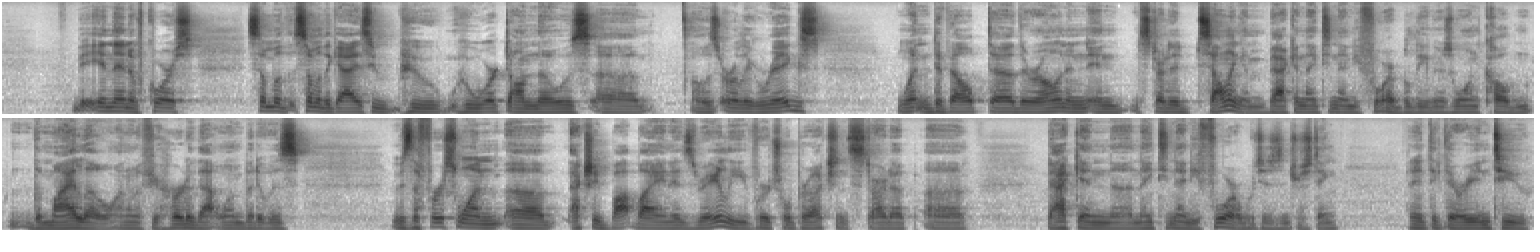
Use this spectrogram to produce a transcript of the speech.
and then of course some of the, some of the guys who who, who worked on those uh, those early rigs went and developed uh, their own and, and started selling them back in 1994 I believe there's one called the Milo I don't know if you heard of that one but it was it was the first one uh, actually bought by an Israeli virtual production startup uh, back in 1994 uh, which is interesting I didn't think they were into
